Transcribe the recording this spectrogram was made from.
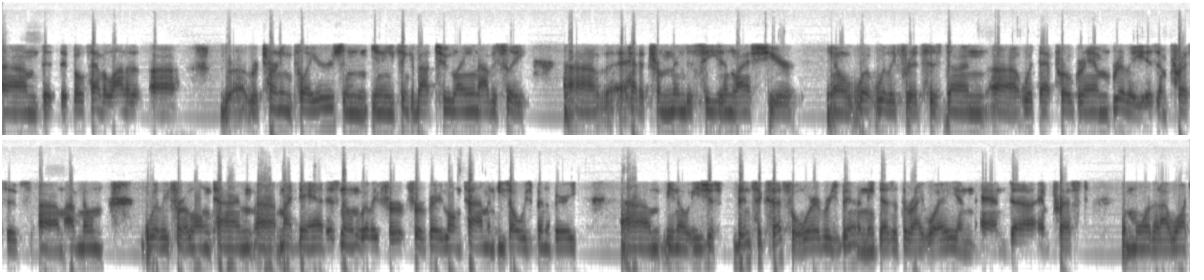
um, that, that both have a lot of uh, returning players, and you know, you think about Tulane, obviously uh, had a tremendous season last year. You know what Willie Fritz has done uh, with that program really is impressive. Um, I've known Willie for a long time. Uh, my dad has known Willie for for a very long time, and he's always been a very, um, you know, he's just been successful wherever he's been, and he does it the right way, and and uh, impressed the more that I watch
